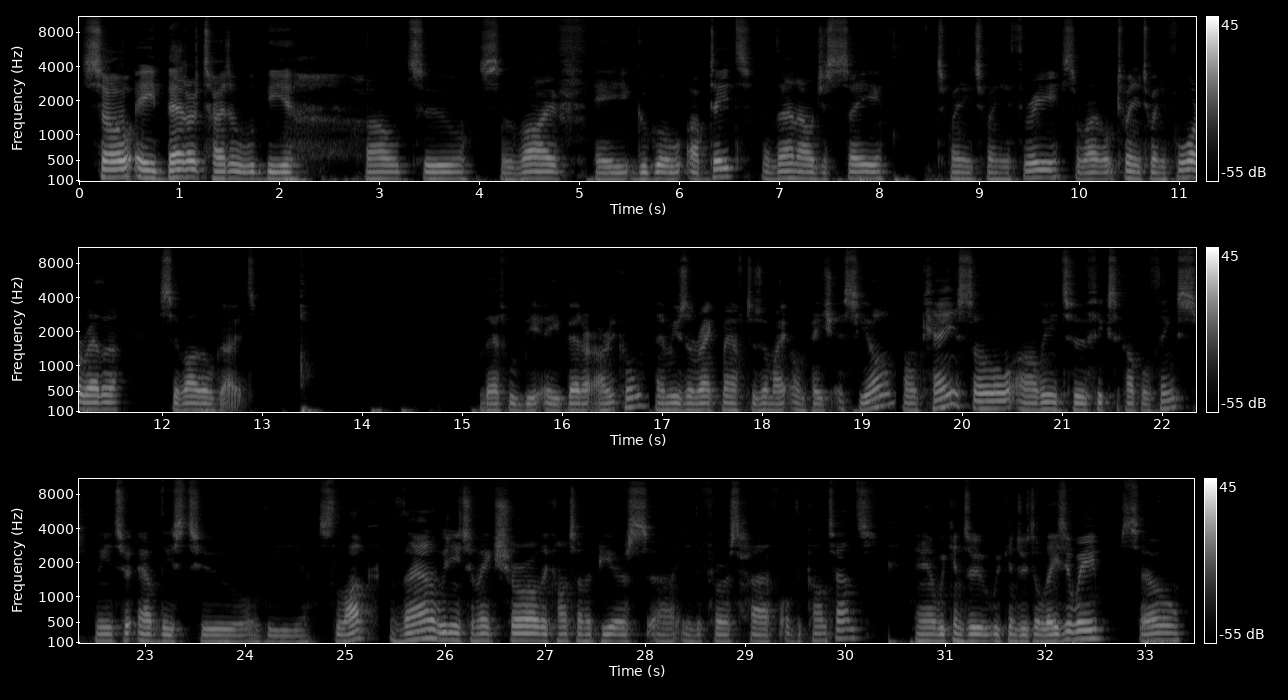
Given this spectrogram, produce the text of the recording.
So a better title would be how to survive a Google update. And then I'll just say 2023 survival 2024 rather survival guide that would be a better article. I'm using Rank Math to do my on page SEO. Okay, so uh, we need to fix a couple of things. We need to add this to the slug. Then we need to make sure the content appears uh, in the first half of the content. And we can do we can do it the lazy way. So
